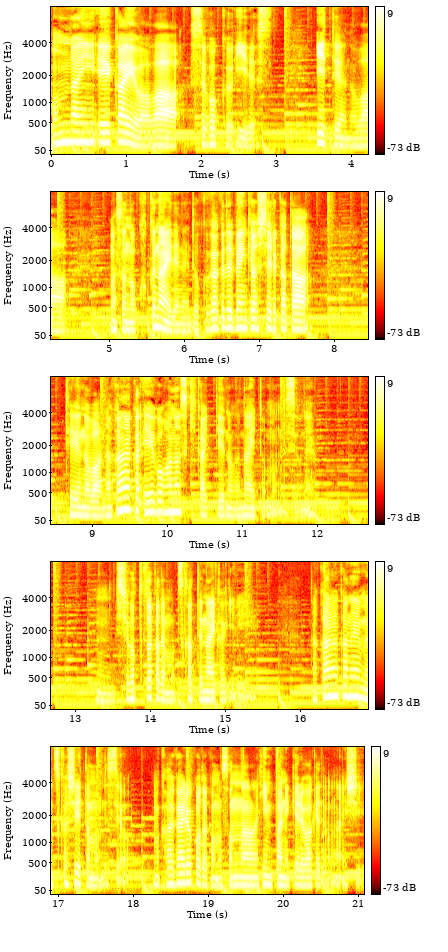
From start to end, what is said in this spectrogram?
オンライン英会話はすごくいいです。いいっていうのは、まあ、その国内でね独学で勉強している方っていうのはなかなか英語を話す機会っていうのがないと思うんですよね。うん、仕事とかでも使ってない限りなかなかね難しいと思うんですよ。まあ海外旅行とかもそんな頻繁に行けるわけではないし。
